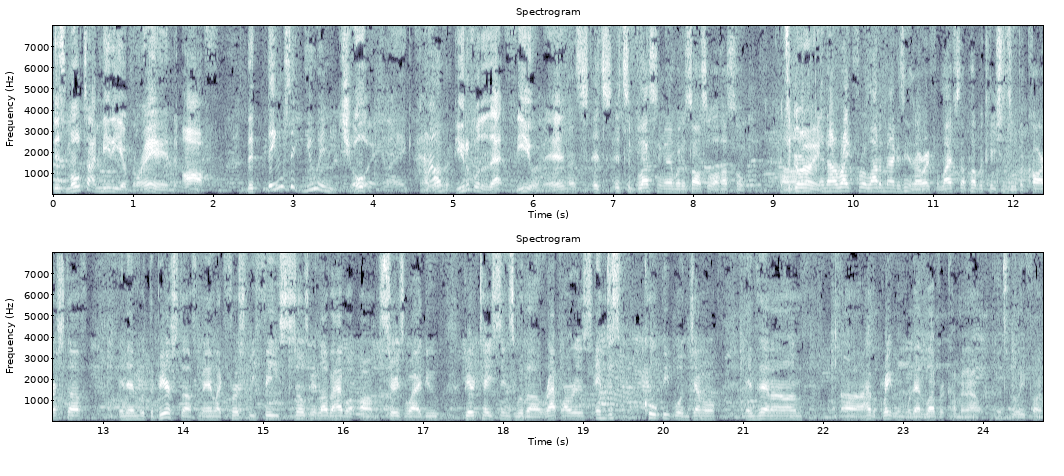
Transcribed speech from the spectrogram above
this multimedia brand off the things that you enjoy. Like, how love it. beautiful does that feel, man? It's, it's it's a blessing, man, but it's also a hustle. It's a grind. And I write for a lot of magazines. I write for lifestyle publications with the car stuff, and then with the beer stuff, man. Like First We Feast, Shows Me Love. I have a um, series where I do beer tastings with uh, rap artists and just cool people in general. And then um, uh, I have a great one with that Lover coming out. It's really fun.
